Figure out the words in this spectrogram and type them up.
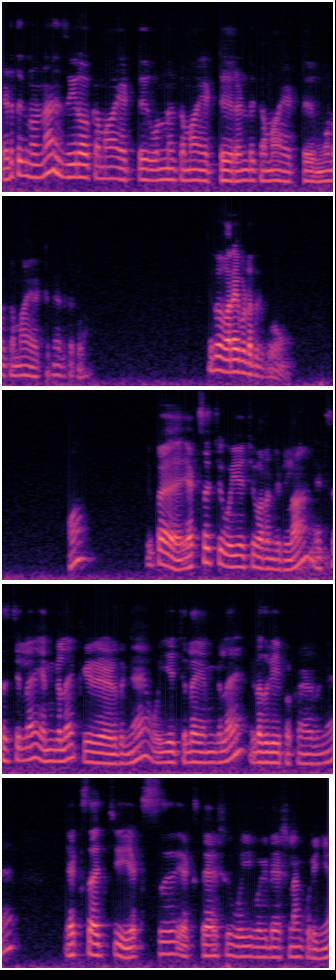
எடுத்துக்கணுன்னா ஜீரோ கமா எட்டு ஒன்று கமா எட்டு ரெண்டு கமா எட்டு மூணு கமா எட்டுன்னு எடுத்துக்கலாம். இப்போ வரைபடத்துக்கு போவோம். இப்போ எக்ஸ்ஹெச் ஒய்ஹெச் வரைஞ்சிக்கலாம். எக்ஸ்ஹெச்சில் எண்களை கீழே எழுதுங்க. ஒய்ஹெச்சில் எண்களை இடதுகை பக்கம் எழுதுங்க. எக்ஸ் அச்சு x x dash y y டேஷ்லாம் குறிங்க.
